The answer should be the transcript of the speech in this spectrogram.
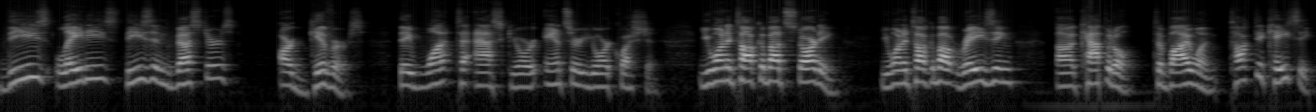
These ladies, these investors are givers. They want to ask your answer your question. You want to talk about starting. You want to talk about raising uh, capital to buy one. Talk to Casey.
